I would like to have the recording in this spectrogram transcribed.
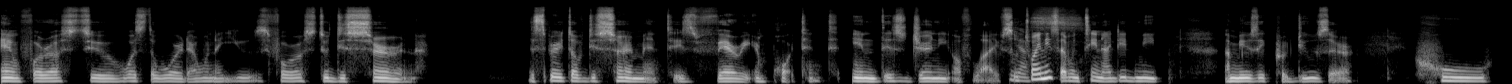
and for us to what's the word I want to use for us to discern. The spirit of discernment is very important in this journey of life. So Yes. 2017 I did meet a music producer who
